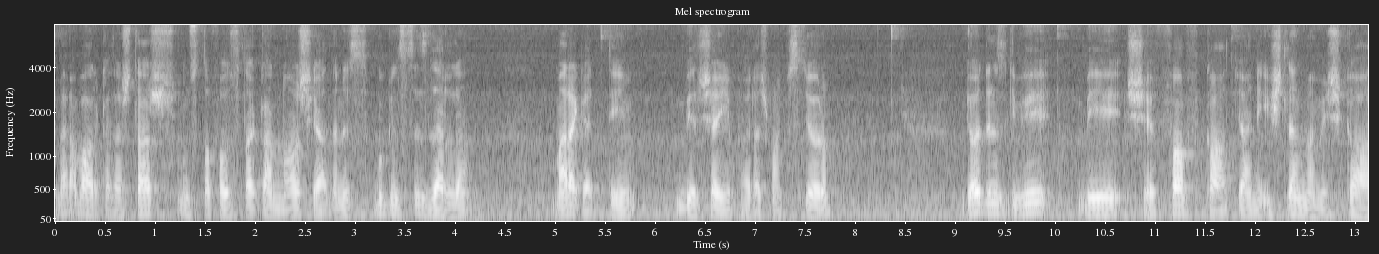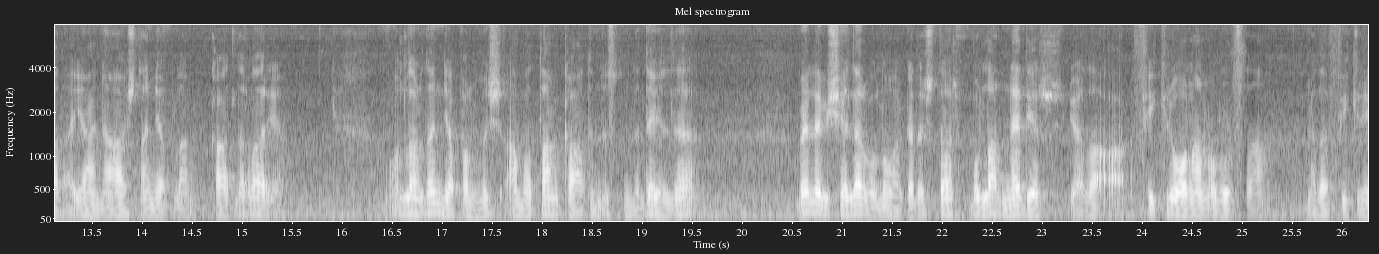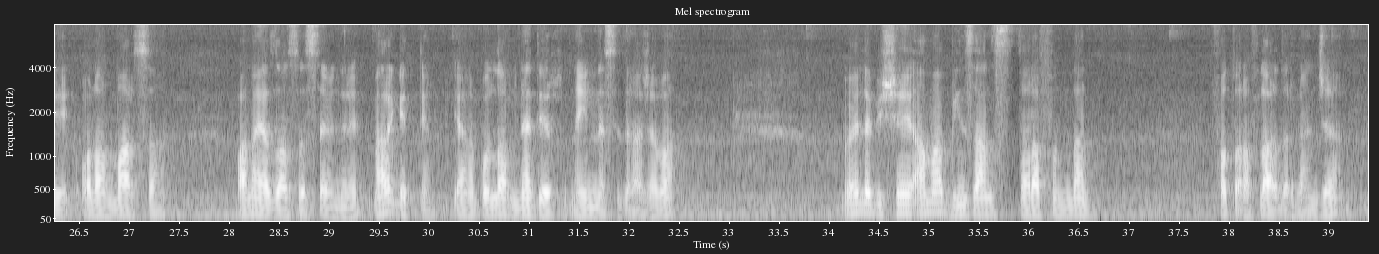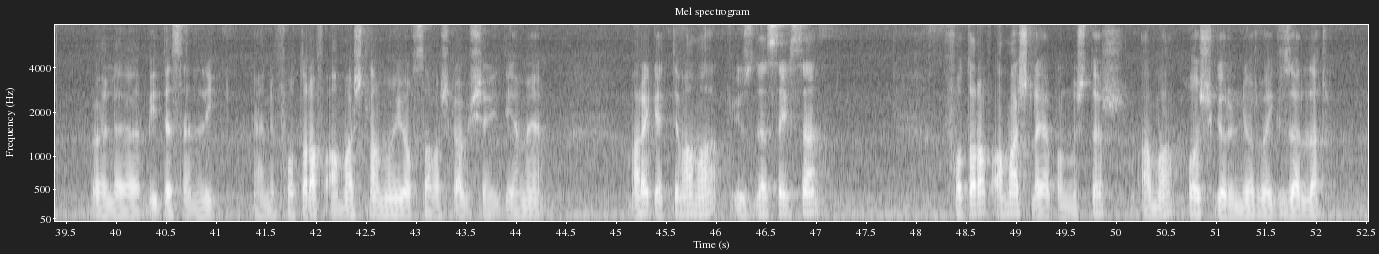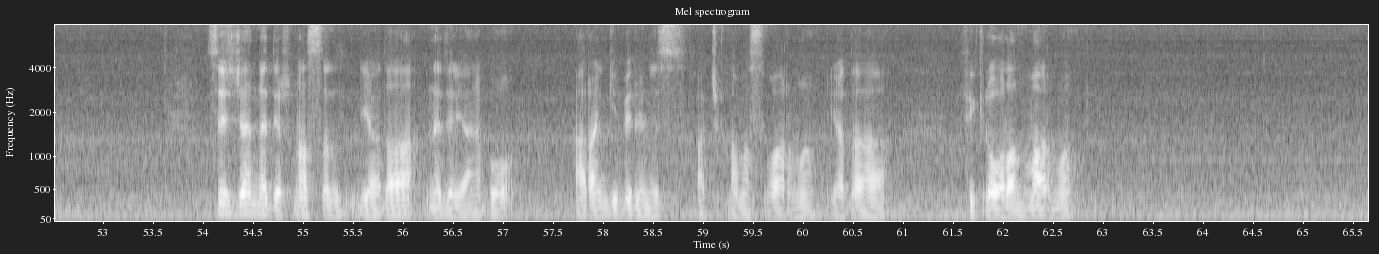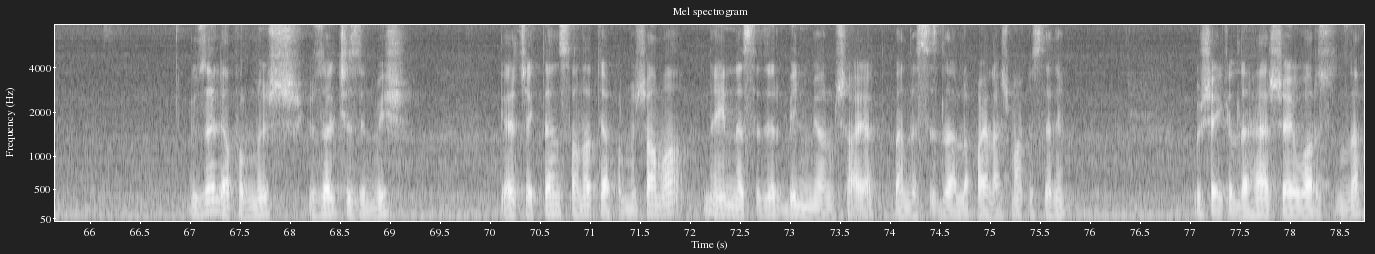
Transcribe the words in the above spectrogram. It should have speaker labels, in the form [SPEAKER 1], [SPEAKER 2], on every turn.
[SPEAKER 1] Merhaba arkadaşlar, Mustafa Usta kanalına hoş geldiniz. Bugün sizlerle merak ettiğim bir şeyi paylaşmak istiyorum. Gördüğünüz gibi bir şeffaf kağıt yani işlenmemiş kağıda yani ağaçtan yapılan kağıtlar var ya onlardan yapılmış ama tam kağıdın üstünde değil de böyle bir şeyler buldum arkadaşlar. Bunlar nedir ya da fikri olan olursa ya da fikri olan varsa bana yazarsa sevinirim. Merak ettim. Yani bunlar nedir? Neyin nesidir acaba? Böyle bir şey ama Bizans tarafından fotoğraflardır bence. Böyle bir desenlik yani fotoğraf amaçla mı yoksa başka bir şey diye mi merak ettim ama yüzde seksen fotoğraf amaçla yapılmıştır ama hoş görünüyor ve güzeller. Sizce nedir, nasıl ya da nedir yani bu herhangi biriniz açıklaması var mı ya da fikri olan var mı? Güzel yapılmış, güzel çizilmiş. Gerçekten sanat yapılmış ama neyin nesidir bilmiyorum şayet. Ben de sizlerle paylaşmak istedim. Bu şekilde her şey var üstünde.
